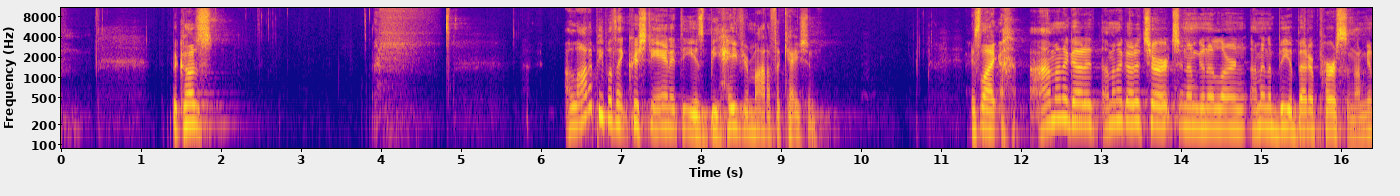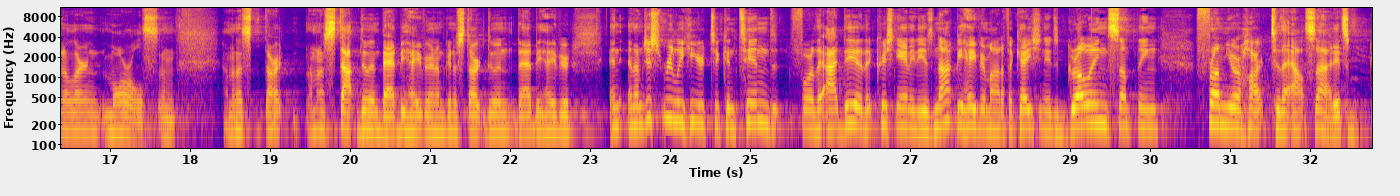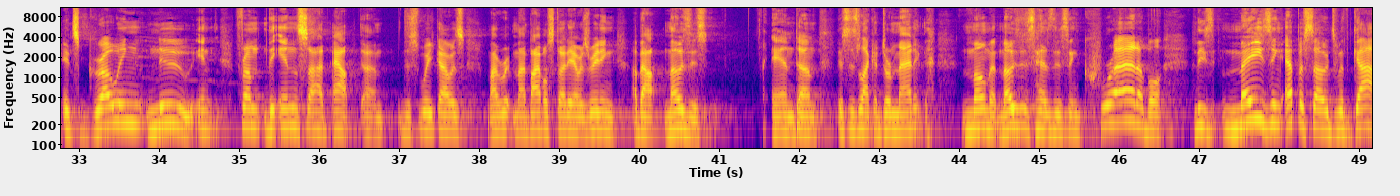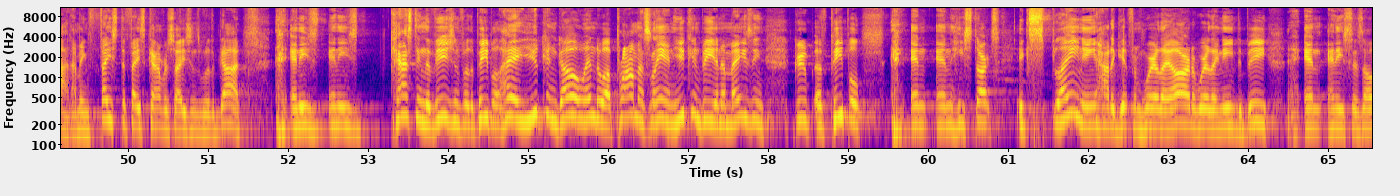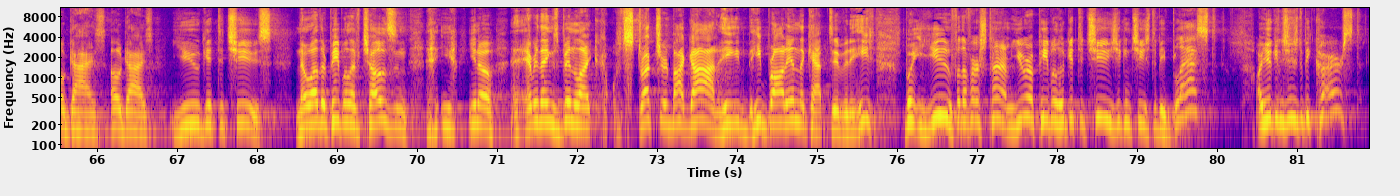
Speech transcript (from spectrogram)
Because a lot of people think Christianity is behavior modification. It's like I'm gonna go to I'm gonna go to church and I'm gonna learn I'm gonna be a better person. I'm gonna learn morals and I'm to start, I'm to stop doing bad behavior and I'm to start doing bad behavior. And, and I'm just really here to contend for the idea that Christianity is not behavior modification, it's growing something from your heart to the outside. It's, it's growing new in, from the inside out. Um, this week, I was, my, my Bible study, I was reading about Moses. And um, this is like a dramatic moment. Moses has this incredible, these amazing episodes with God. I mean, face to face conversations with God. And he's, and he's casting the vision for the people hey you can go into a promised land you can be an amazing group of people and, and, and he starts explaining how to get from where they are to where they need to be and, and he says oh guys oh guys you get to choose no other people have chosen. You, you, know, everything's been like structured by God. He, he brought in the captivity. He's, but you, for the first time, you're a people who get to choose. You can choose to be blessed or you can choose to be cursed.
